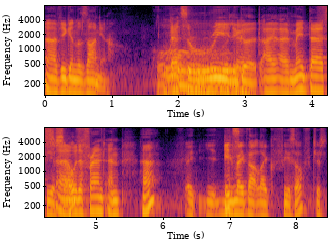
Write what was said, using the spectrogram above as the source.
uh, vegan lasagna. That's really okay. good. I, I made that uh, with a friend, and huh? Uh, you, you It's- make that like for yourself, just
